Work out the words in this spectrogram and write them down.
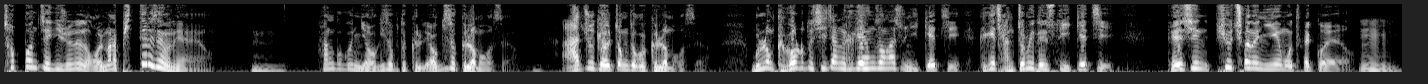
첫 번째 기준은 얼마나 핏대를 세우느냐예요. 음. 한국은 여기서부터 글, 여기서 글러먹었어요. 아주 결정적으로 글러먹었어요. 물론 그걸로도 시장을 크게 형성할 수는 있겠지. 그게 장점이 될 수도 있겠지. 대신 퓨처는 이해 못할 거예요. 음.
